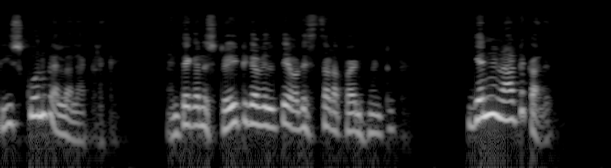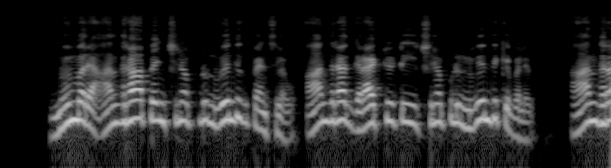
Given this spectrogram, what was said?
తీసుకొని వెళ్ళాలి అక్కడికి. అంతేగాని స్ట్రైట్గా వెళ్తే ఎవరిస్తాడు అపాయింట్మెంట్? ఇవన్నీ నాటకాలు. నువ్వు మరి ఆంధ్ర పెంచినప్పుడు నువ్వెందుకు పెంచలేవు ఆంధ్ర గ్రాట్యుటీ ఇచ్చినప్పుడు నువ్వెందుకు ఇవ్వలేవు? ఆంధ్ర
